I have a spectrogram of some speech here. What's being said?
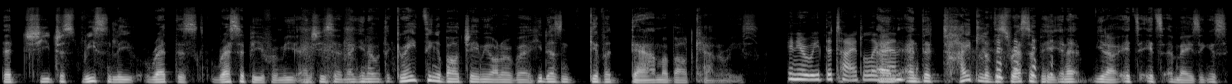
that she just recently read this recipe for me, and she said, like, you know, the great thing about Jamie Oliver, he doesn't give a damn about calories. Can you read the title again? And and the title of this recipe, and you know, it's it's amazing. Is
